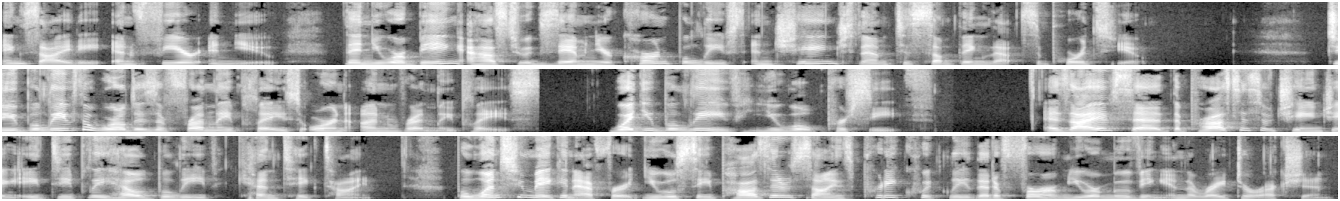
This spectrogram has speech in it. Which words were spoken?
anxiety, and fear in you, then you are being asked to examine your current beliefs and change them to something that supports you. Do you believe the world is a friendly place or an unfriendly place? What you believe, you will perceive. As I have said, the process of changing a deeply held belief can take time. But once you make an effort, you will see positive signs pretty quickly that affirm you are moving in the right direction.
